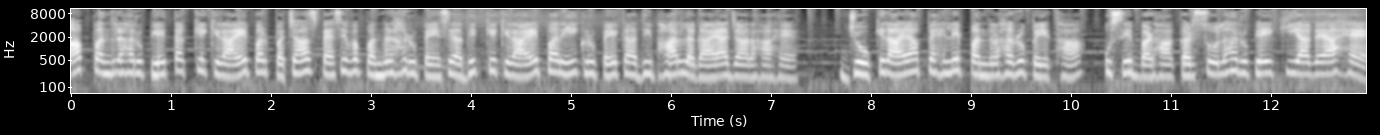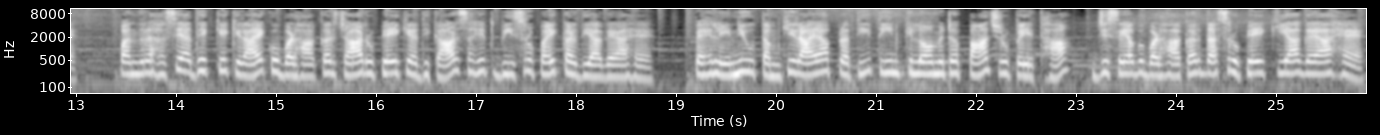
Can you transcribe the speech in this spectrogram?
अब पंद्रह रूपए तक के किराए पर पचास पैसे व पंद्रह रूपए से अधिक के किराए पर एक रूपए का अधिभार लगाया जा रहा है। जो किराया पहले पंद्रह रूपए था, उसे बढ़ाकर सोलह रूपए किया गया है। पंद्रह से अधिक के किराए को बढ़ाकर चार रूपए के अधिकार सहित बीस रूपए कर दिया गया है। पहले न्यूनतम किराया प्रति तीन किलोमीटर पाँच रूपए था, जिसे अब बढ़ाकर दस रूपए किया गया है।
